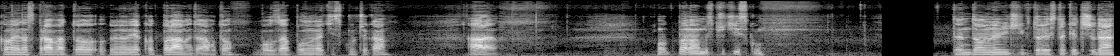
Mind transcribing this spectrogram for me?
Kolejna sprawa to y, jak odpalamy to auto, bo zapłon leci z kluczyka, ale odpalamy z przycisku. Ten dolny licznik to jest takie 3D.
